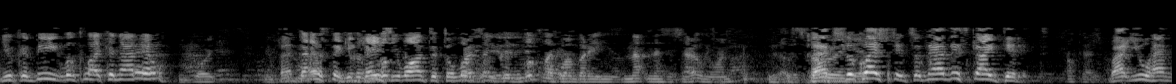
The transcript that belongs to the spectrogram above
you could be look like a narel. Fantastic. In case you wanted to look. person could look like one, but he's not necessarily one. That's the question. So now this guy did it. Okay. Right, you hang,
